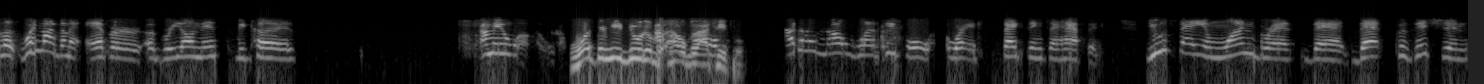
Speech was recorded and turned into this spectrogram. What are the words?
look, we're not going to ever agree on this because I mean, What did he do to help black know. people? I don't know what people were expecting to happen. You say in one breath that that position,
